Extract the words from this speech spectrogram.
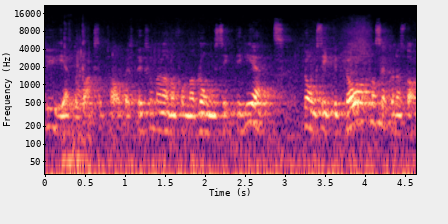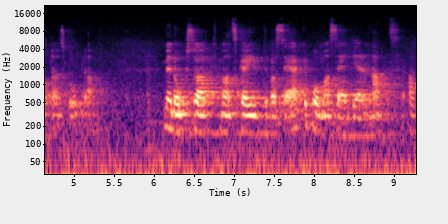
Det är ju helt oacceptabelt. Liksom man har någon form av långsiktighet, långsiktig plan man ska kunna starta en skola. Men också att man ska inte vara säker på om man säljer den att, att,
